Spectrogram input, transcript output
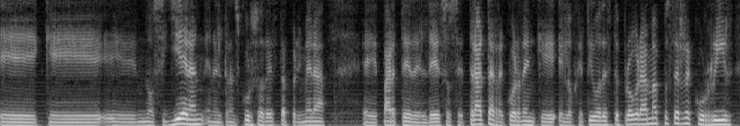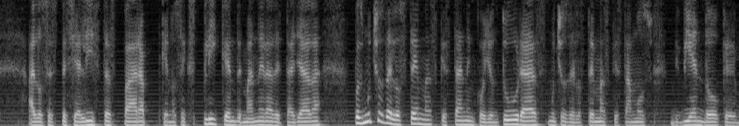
eh, que nos siguieran en el transcurso de esta primera parte del de eso se trata. Recuerden que el objetivo de este programa pues es recurrir a los especialistas para que nos expliquen de manera detallada pues muchos de los temas que están en coyunturas, muchos de los temas que estamos viviendo, que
